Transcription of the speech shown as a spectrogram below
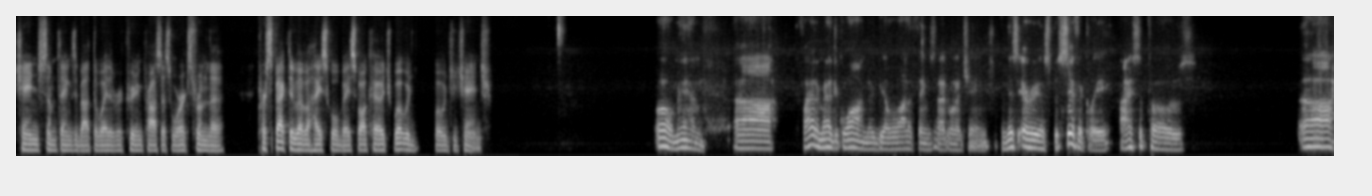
change some things about the way the recruiting process works from the perspective of a high school baseball coach, what would what would you change? Oh man. Uh if I had a magic wand, there'd be a lot of things that I'd want to change. In this area specifically, I suppose uh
